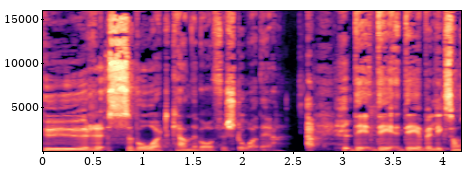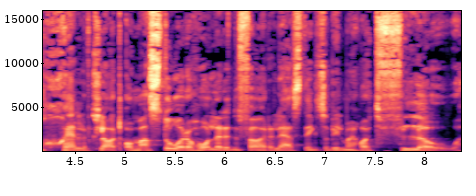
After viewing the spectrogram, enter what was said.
hur svårt kan det vara att förstå det? Det, det, det är väl liksom självklart. Om man står och håller en föreläsning så vill man ju ha ett flow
